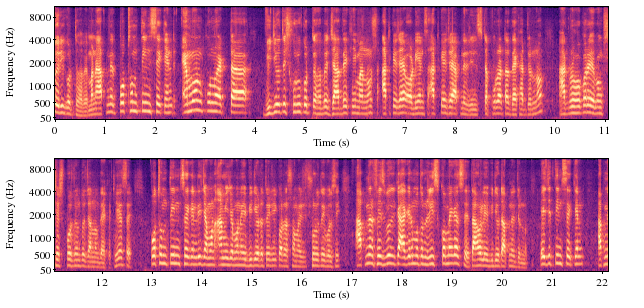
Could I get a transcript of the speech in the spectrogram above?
তৈরি করতে হবে। মানে আপনার প্রথম তিন সেকেন্ড এমন কোনো একটা ভিডিওতে শুরু করতে হবে যা দেখেই মানুষ আটকে যায় অডিয়েন্স আটকে যায় আপনার রিলসটা পুরাটা দেখার জন্য। আগ্রহ করে এবং শেষ পর্যন্ত যেন দেখে, ঠিক আছে? প্রথম তিন সেকেন্ডই যেমন আমি যেমন এই ভিডিওটা তৈরি করার সময় শুরুতেই বলছি, আপনার ফেসবুকে কি আগের মতন রিস্ক কমে গেছে? তাহলে এই ভিডিওটা আপনার জন্য। এই যে তিন সেকেন্ড, আপনি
